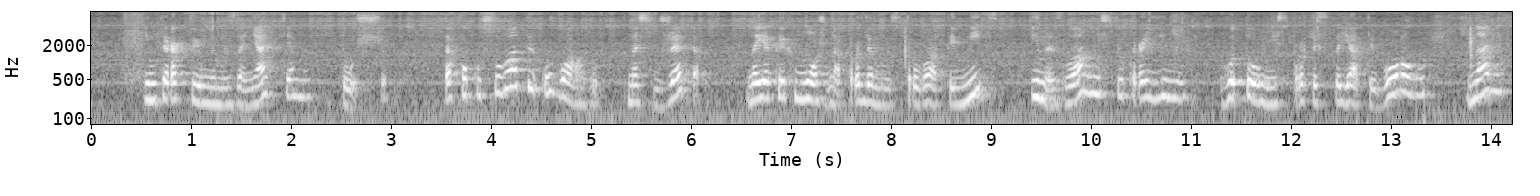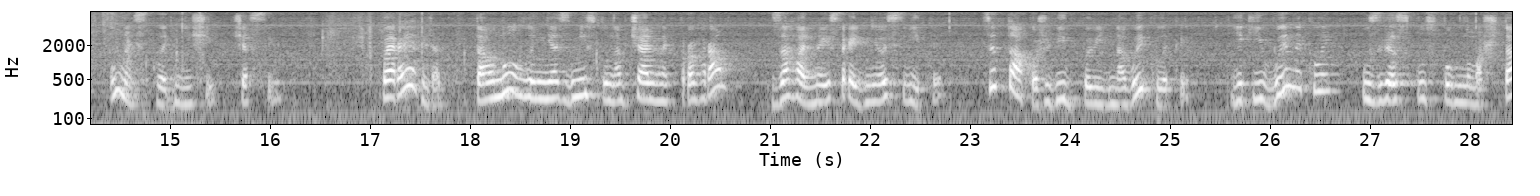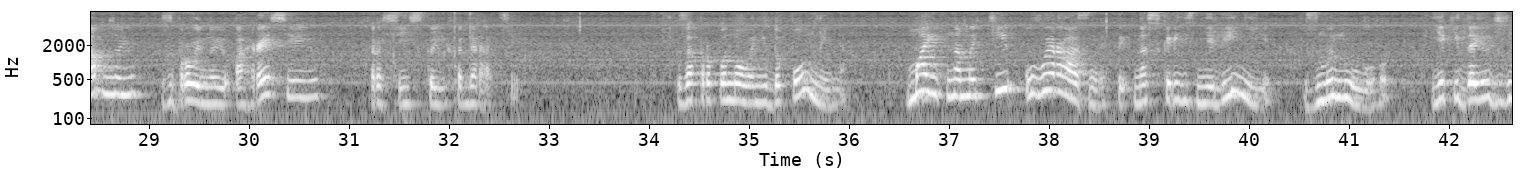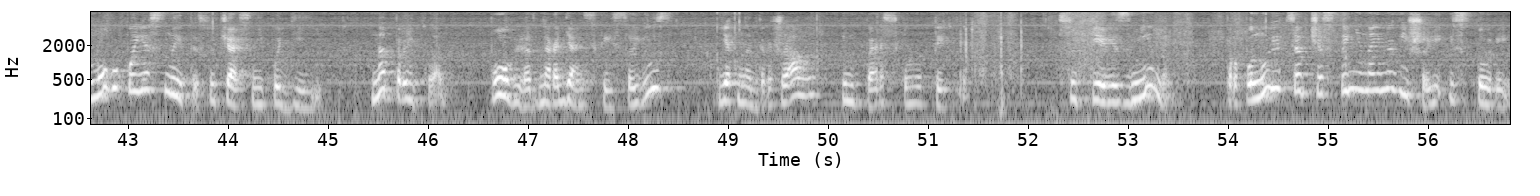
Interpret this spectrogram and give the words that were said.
інтерактивними заняттями тощо, та фокусувати увагу на сюжетах, на яких можна продемонструвати міць і незламність України, готовність протистояти ворогу навіть у найскладніші часи. Перегляд та оновлення змісту навчальних програм загальної середньої освіти це також відповідь на виклики, які виникли у зв'язку з повномасштабною збройною агресією Російської Федерації. Запропоновані доповнення мають на меті увиразнити наскрізні лінії з минулого, які дають змогу пояснити сучасні події, наприклад, погляд на Радянський Союз як на державу імперського типу. Суттєві зміни пропонуються в частині найновішої історії,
